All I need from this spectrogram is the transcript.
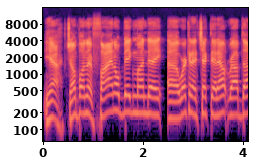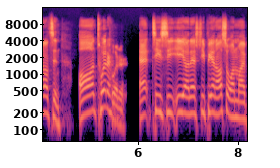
Yeah, jump on that final big Monday. Uh, where can I check that out? Rob Donaldson on Twitter, Twitter. at TCE on SGPN, also on my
